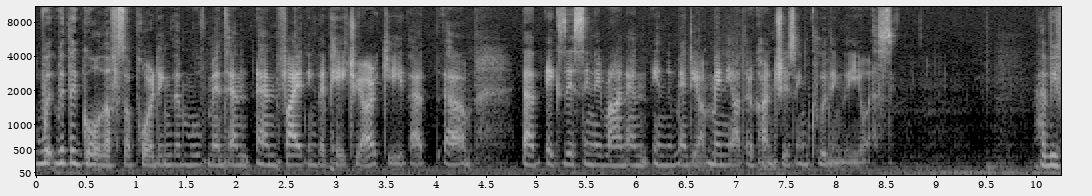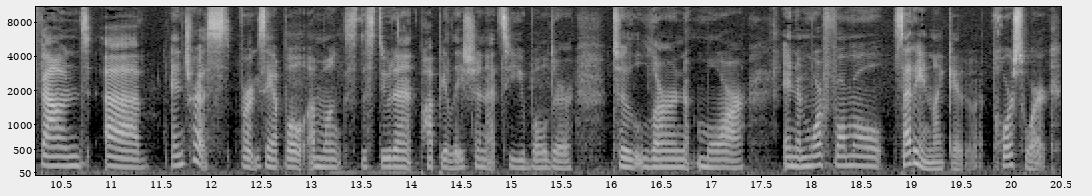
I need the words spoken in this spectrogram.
with, with the goal of supporting the movement and, and fighting the patriarchy that um, that exists in Iran and in many many other countries, including the U.S. Have you found uh, interest, for example, amongst the student population at CU Boulder to learn more in a more formal setting, like a coursework,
